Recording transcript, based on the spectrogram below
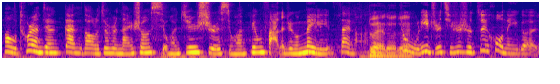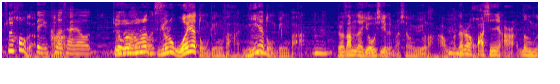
哦，我突然间 get 到了，就是男生喜欢军事、喜欢兵法的这个魅力在哪儿？对对对，就武力值其实是最后那一个最后的那一刻啊才要就就是说。比如说我也懂兵法，你也懂兵法，嗯比如咱们在游戏里面相遇了啊，我在这儿花心眼儿弄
